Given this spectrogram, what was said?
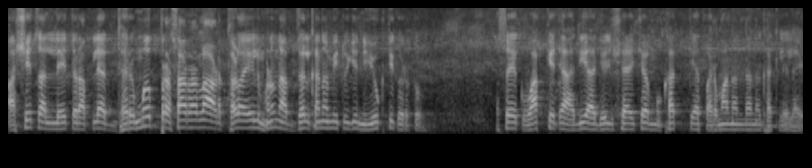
असे चालले तर आपल्या धर्मप्रसाराला अडथळा येईल म्हणून अफजलखाना मी तुझी नियुक्ती करतो. असं एक वाक्य त्या आदी आदिलशाहीच्या मुखात त्या परमानंदानं घातलेलं आहे.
